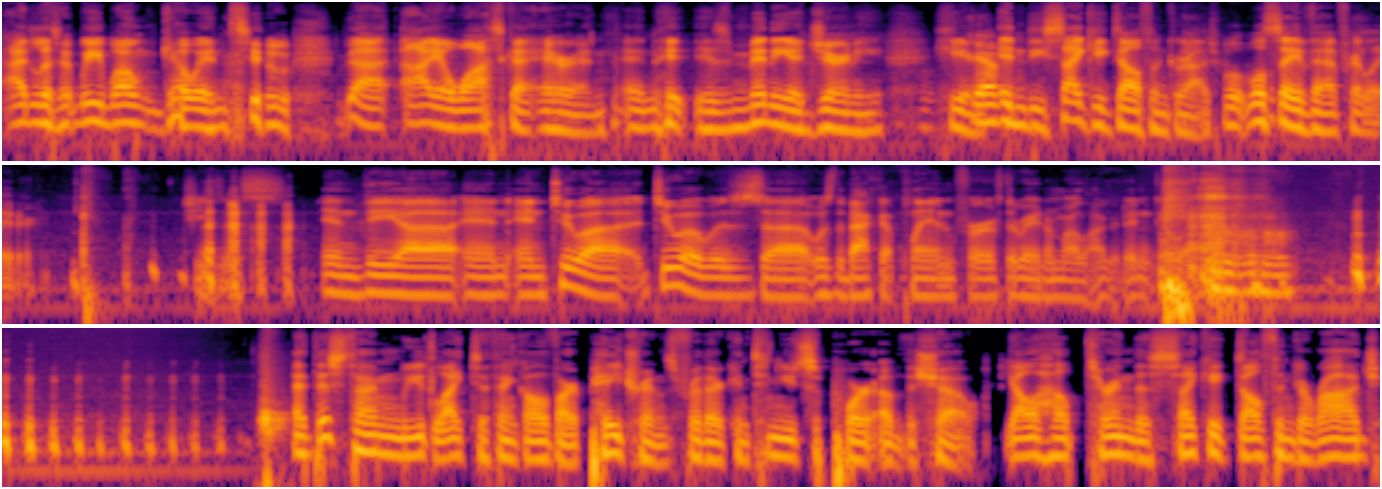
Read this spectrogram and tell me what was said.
I, I, listen. We won't go into uh, ayahuasca, Aaron, and hi- his many a journey here Yep. in the psychic dolphin garage. We'll, we'll save that for later. Jesus. and the uh, and and Tua Tua was uh, was the backup plan for if the raid on Mar-a-Lago didn't go well. At this time, we'd like to thank all of our patrons for their continued support of the show. Y'all helped turn the Psychic Dolphin Garage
